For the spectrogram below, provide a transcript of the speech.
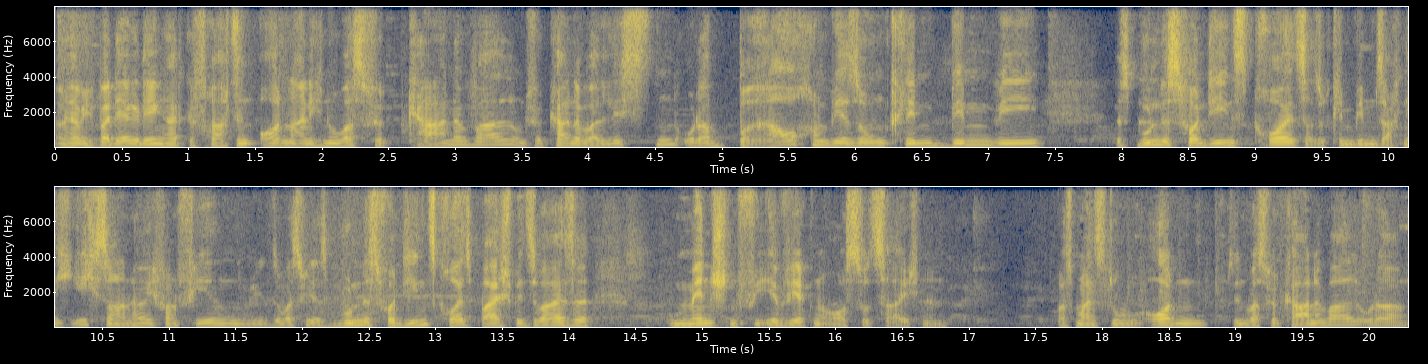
Und ich habe mich bei der Gelegenheit gefragt, sind Orden eigentlich nur was für Karneval und für Karnevalisten oder brauchen wir so ein Klimbim wie das Bundesverdienstkreuz? Also Klimbim sagt nicht ich, sondern höre ich von vielen, wie, sowas wie das Bundesverdienstkreuz beispielsweise, um Menschen für ihr Wirken auszuzeichnen. Was meinst du? Orden sind was für Karneval oder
